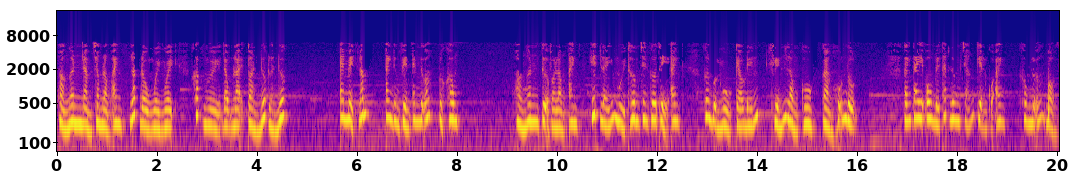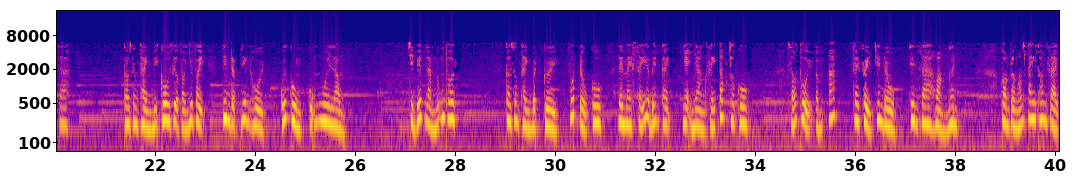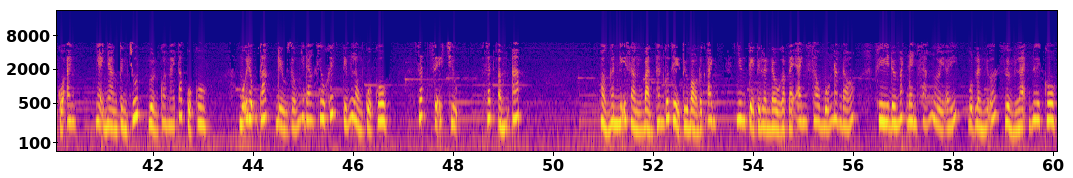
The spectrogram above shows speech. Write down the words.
Hoàng Ngân nằm trong lòng anh, lắc đầu nguầy nguậy, khắp người động lại toàn nước là nước. Em mệt lắm, anh đừng phiền em nữa, được không? Hoàng Ngân tựa vào lòng anh, hít lấy mùi thơm trên cơ thể anh. Cơn buồn ngủ kéo đến, khiến lòng cô càng hỗn độn. Cánh tay ôm lấy thắt lưng trắng kiện của anh, không nữa bỏ ra. Cao Dương Thành bị cô dựa vào như vậy, tim đập liên hồi, cuối cùng cũng nguôi lòng. Chỉ biết làm nũng thôi. Cao Dương Thành bật cười, vuốt đầu cô, lấy máy sấy ở bên cạnh, nhẹ nhàng sấy tóc cho cô. Gió thổi ấm áp, phe phẩy trên đầu, trên da hoàng ngân. Còn cả ngón tay thon dài của anh, nhẹ nhàng từng chút luồn qua mái tóc của cô. Mỗi động tác đều giống như đang khiêu khích tiếng lòng của cô. Rất dễ chịu, rất ấm áp. Hoàng Ngân nghĩ rằng bản thân có thể từ bỏ được anh, nhưng kể từ lần đầu gặp lại anh sau bốn năm đó, khi đôi mắt đen sáng người ấy một lần nữa dừng lại nơi cô,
